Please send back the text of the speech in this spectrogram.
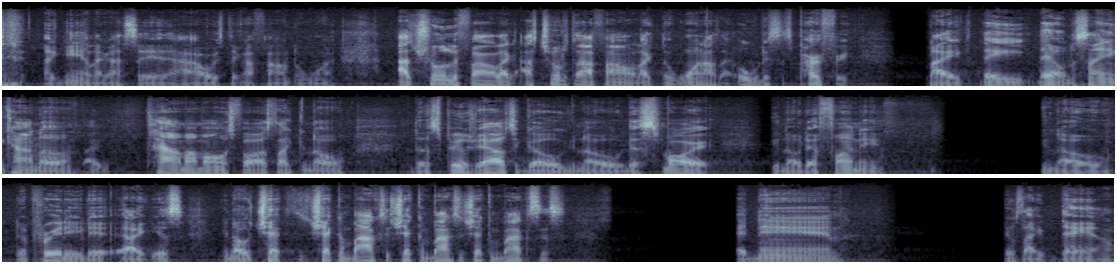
again, like I said, I always think I found the one. I truly found like I truly thought I found like the one. I was like, oh, this is perfect. Like they they on the same kind of like time I'm on as far as like you know the spirituality go. You know they're smart. You know they're funny. You know they're pretty. They like it's you know check checking boxes, checking boxes, checking boxes. And then it was like, damn.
